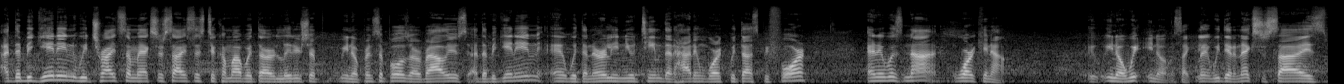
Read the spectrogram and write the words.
at the beginning, we tried some exercises to come up with our leadership you know, principles, our values at the beginning, and with an early new team that hadn't worked with us before. And it was not working out. You know, we, you know, it's like we did an exercise,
